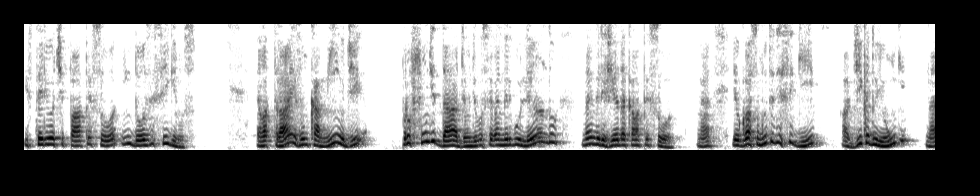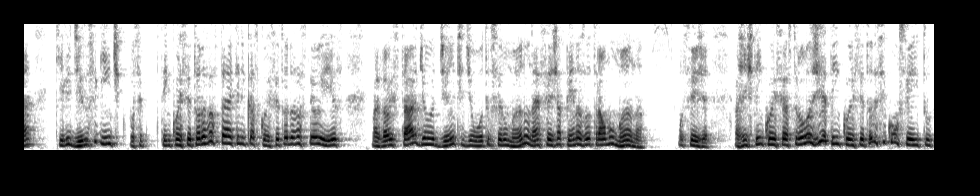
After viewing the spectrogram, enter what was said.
estereotipar a pessoa em 12 signos. Ela traz um caminho de profundidade, onde você vai mergulhando na energia daquela pessoa. Né? Eu gosto muito de seguir a dica do Jung, né, que ele diz o seguinte: você tem que conhecer todas as técnicas, conhecer todas as teorias, mas ao estar diante de um outro ser humano, né, seja apenas outra alma humana. Ou seja, a gente tem que conhecer a astrologia, tem que conhecer todo esse conceito,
